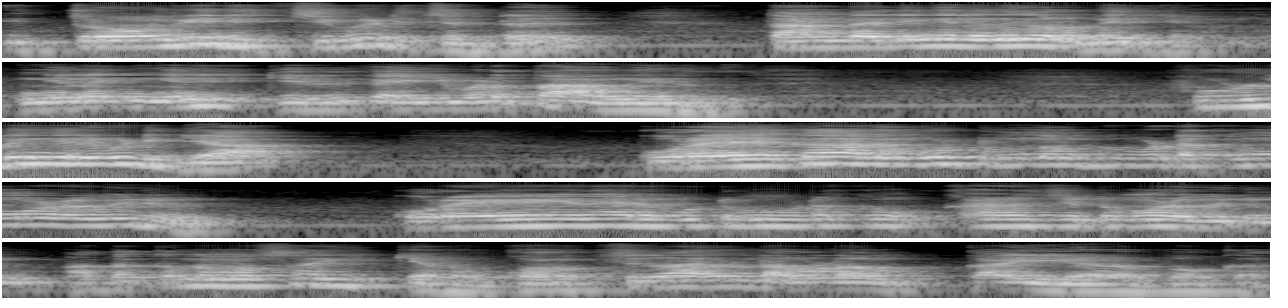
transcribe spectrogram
ഇത്രയും വിരിച്ച് പിടിച്ചിട്ട് തണ്ടൽ ഇങ്ങനെ നിവർന്നിരിക്കണം ഇങ്ങനെ ഇങ്ങനെ ഇരിക്കരുത് കൈ ഇവിടെ താങ്ങരുത്. ഫുള്ള് ഇങ്ങനെ പിടിക്കുക. കുറേ കാലം കൂട്ടുമ്പോൾ നമുക്ക് ഇവിടൊക്കെ മുഴ വരും. കുറേ നേരം കൂട്ടുമ്പോൾ ഇവിടൊക്കെ കഴിച്ചിട്ട് മുഴ വരും. അതൊക്കെ നമ്മൾ സഹിക്കണം. കുറച്ച് കാലം ഉണ്ടാവുള്ള കൈ കിഴപ്പൊക്കെ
